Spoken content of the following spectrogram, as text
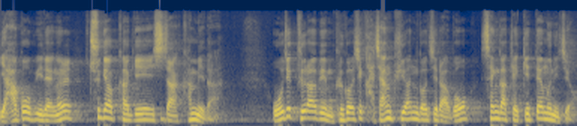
야곱 일행을 추격하기 시작합니다. 오직 드라빔 그것이 가장 귀한 것이라고 생각했기 때문이죠.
